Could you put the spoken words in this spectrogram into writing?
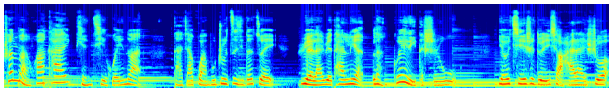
春暖花开，天气回暖，大家管不住自己的嘴，越来越贪恋冷柜里的食物。尤其是对于小孩来说，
